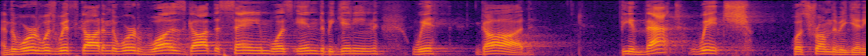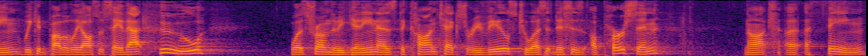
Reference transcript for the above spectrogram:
and the Word was with God, and the Word was God. The same was in the beginning with God. The that which was from the beginning, we could probably also say that who was from the beginning, as the context reveals to us that this is a person, not a, a thing.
